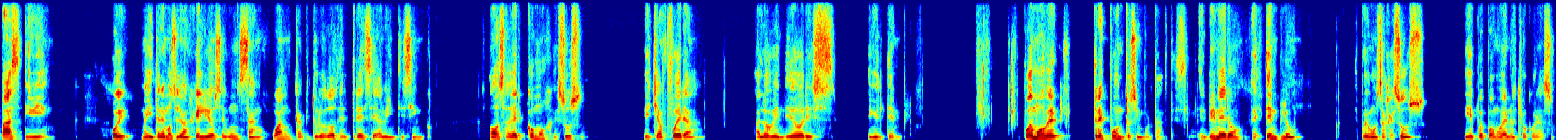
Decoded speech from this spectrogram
Paz y bien. Hoy meditaremos el Evangelio según San Juan capítulo 2 del 13 al 25. Vamos a ver cómo Jesús echa fuera a los vendedores en el templo. Podemos ver tres puntos importantes. El primero, el templo, después vamos a Jesús y después podemos ver nuestro corazón.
